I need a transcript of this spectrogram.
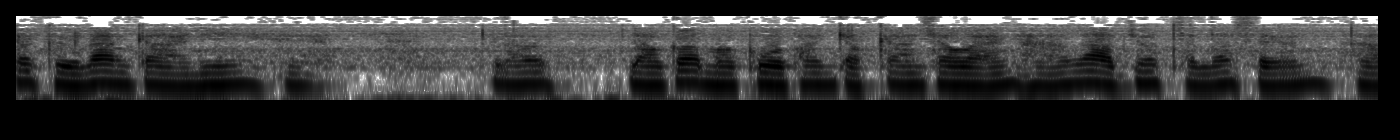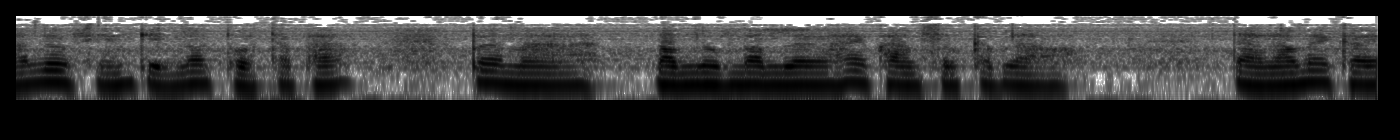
ก็คือร่างกายนี้ แล้วเราก็มาพัวพันกับการแสวงหาลาบยศสรรเสริญ หารูปเสียงกลิ่นรสผลตภะเพื่อมาบำรุงบำเลอให้ความสุขกับเรา แต่เราไม่เคย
